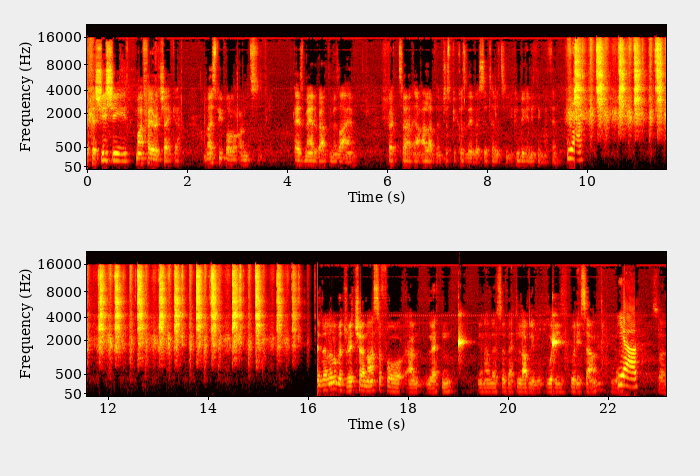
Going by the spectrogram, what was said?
Caxixi, my favorite shaker. Most people aren't as mad about them as I am, but uh, I love them just because of their versatility. You can do anything with them. Yeah. They're a little bit richer, nicer for um, Latin. You know, there's that lovely woody, woody sound. you know. Yeah. So.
